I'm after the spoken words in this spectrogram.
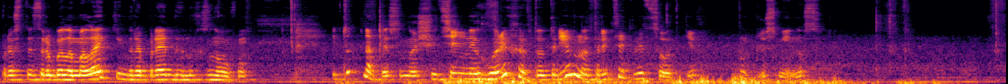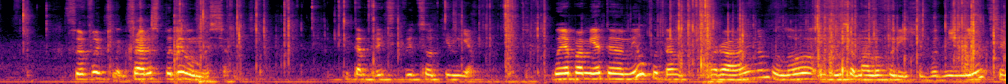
Просто зробили маленький ребрендинг знову. І тут написано, що цільних горіхів тут рівно 30%. Ну, плюс-мінус. Це виклик. Зараз подивимося. Які там 30% є. Бо я пам'ятаю мілку, там реально було дуже мало горіхів в одній мілці.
